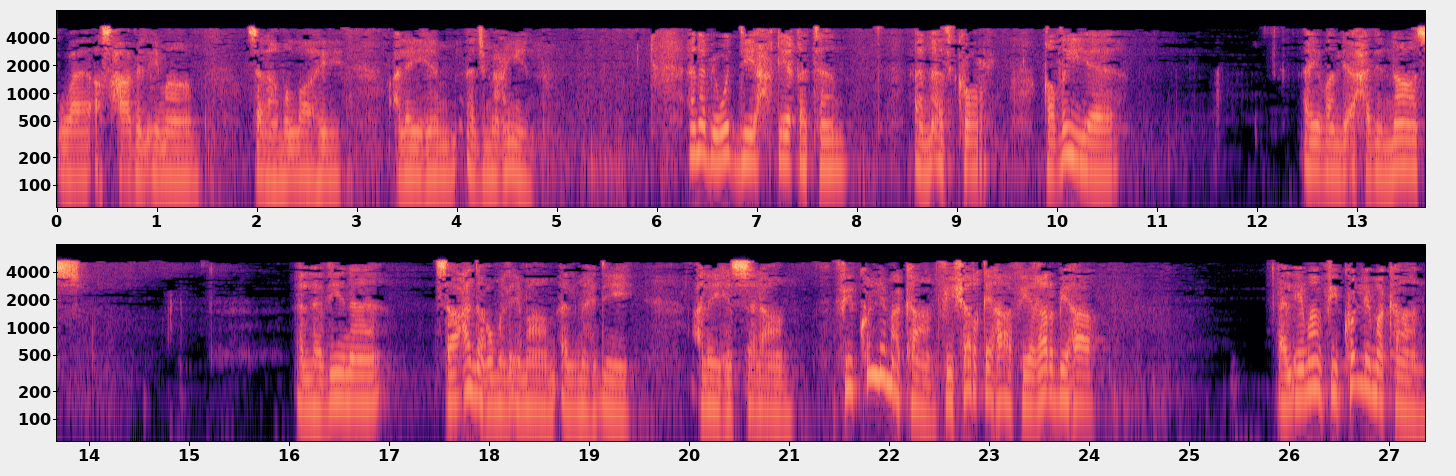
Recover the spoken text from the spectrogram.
وأصحاب الإمام. سلام الله عليهم أجمعين. أنا بودي حقيقة أن أذكر قضية أيضا لأحد الناس الذين ساعدهم الإمام المهدي عليه السلام. في كل مكان في شرقها في غربها. الإمام في كل مكان.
